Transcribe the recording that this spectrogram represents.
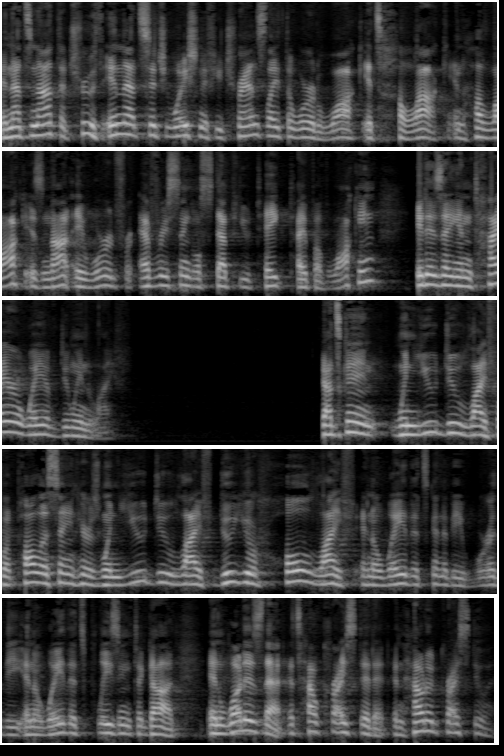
And that's not the truth. In that situation, if you translate the word walk, it's halak. And halak is not a word for every single step you take type of walking, it is an entire way of doing life. God's saying, when you do life, what Paul is saying here is when you do life, do your whole life in a way that's going to be worthy, in a way that's pleasing to God. And what is that? It's how Christ did it. And how did Christ do it?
